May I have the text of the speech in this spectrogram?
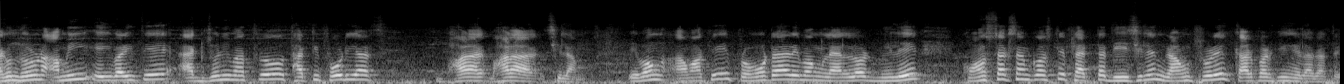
এখন ধরুন আমি এই বাড়িতে একজনই মাত্র থার্টি ফোর ইয়ার্স ভাড়া ভাড়া ছিলাম এবং আমাকে প্রমোটার এবং ল্যান্ডলর্ড মিলে কনস্ট্রাকশন কস্টে ফ্ল্যাটটা দিয়েছিলেন গ্রাউন্ড ফ্লোরে কার পার্কিং এলাকাতে।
